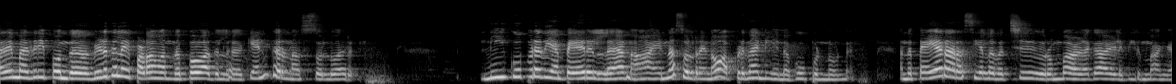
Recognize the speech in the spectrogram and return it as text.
அதே மாதிரி இப்போ இந்த விடுதலை படம் வந்தப்போ அதில் கென் கருணாஸ் சொல்லுவார் நீ கூப்பிட்றது என் பெயர் இல்லை நான் என்ன சொல்கிறேனோ அப்படி தான் நீ என்னை கூப்பிடணுன்னு அந்த பெயர் அரசியலை வச்சு ரொம்ப அழகாக எழுதியிருந்தாங்க.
